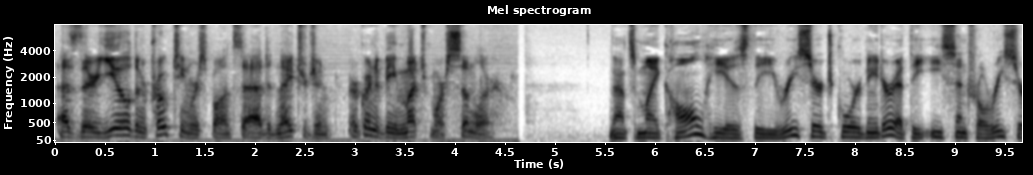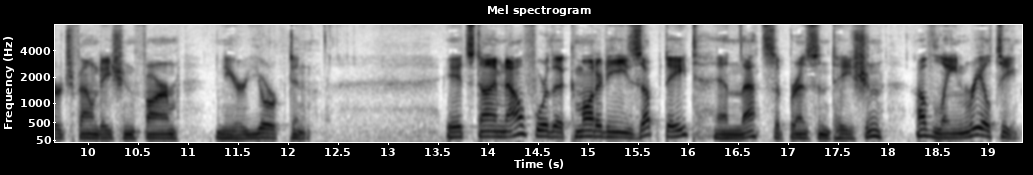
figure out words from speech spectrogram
as their yield and protein response to added nitrogen are going to be much more similar. That's Mike Hall. He is the research coordinator at the East Central Research Foundation farm near Yorkton. It's time now for the commodities update, and that's a presentation of Lane Realty.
